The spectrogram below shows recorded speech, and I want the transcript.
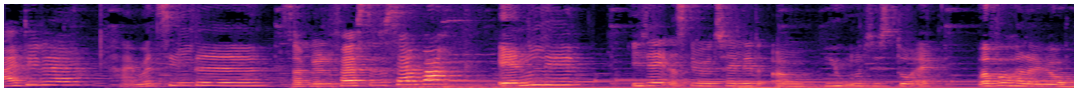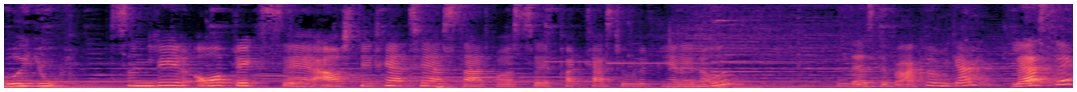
Hej Ditte. Hej Mathilde. Så bliver det 1. december. Endelig. I dag der skal vi jo tale lidt om julens historie. Hvorfor holder vi overhovedet jul? Sådan lige et overbliksafsnit her til at starte vores øh, podcast julekalender ud. Lad os da bare komme i gang. Lad os det.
